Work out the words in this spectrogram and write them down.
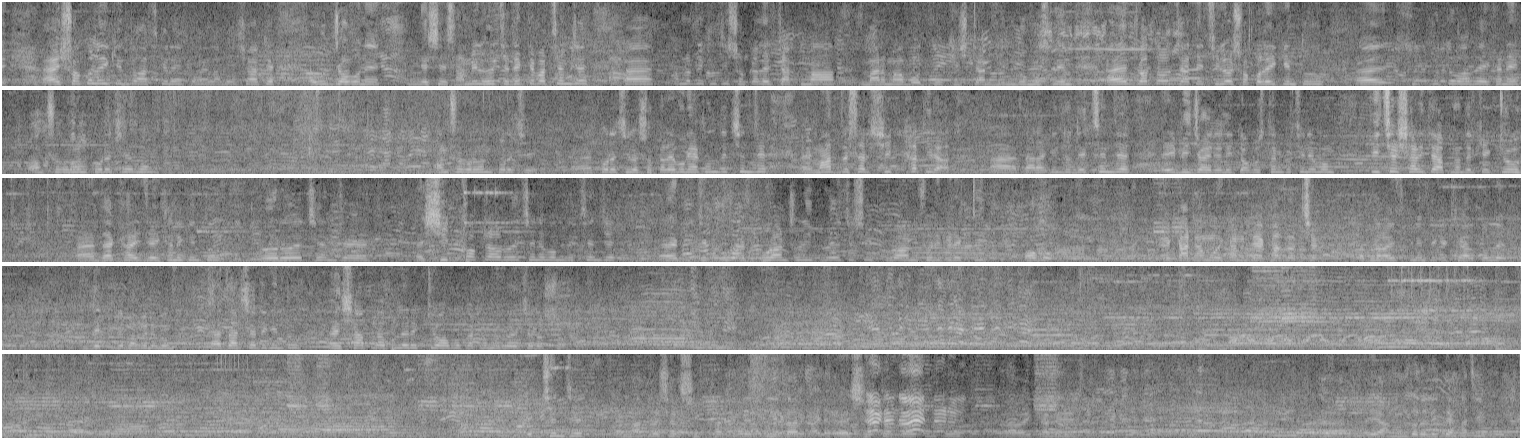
সকলেই কিন্তু আজকের এই পয়লা বৈশাখে উদযাপনে এসে সামিল হয়েছে। দেখতে পাচ্ছেন যে আমরা দেখেছি সকালে চাকমা, মারমা, বৌদ্ধ, খ্রিস্টান, হিন্দু, মুসলিম যত জাতি ছিল, সকলেই কিন্তু সুপ্রতভাবে এখানে অংশগ্রহণ করেছে এবং অংশগ্রহণ করেছে করেছিল সকালে এবং এখন দেখছেন যে মাদ্রাসার শিক্ষার্থীরা তারা কিন্তু দেখছেন যে এই বিজয় র্যালিতে অবস্থান করছেন এবং পিছের সারিতে আপনাদেরকে একটু দেখাই যে এখানে কিন্তু রয়েছেন যে শিক্ষকরাও রয়েছেন এবং দেখছেন যে যে কোরআন শরীফ রয়েছে, সেই কোরআন শরীফের একটি অব কাঠামো এখানে দেখা যাচ্ছে। আপনারা স্ক্রিনের দিকে খেয়াল করলে দেখতে পাবেন এবং তার সাথে কিন্তু শাপলা ফুলের একটি অবকাঠামো রয়েছে দর্শক। দেখছেন যে মাদ্রাসার শিক্ষার্থীদের নিয়ে তার কিন্তু এখানে এই আনন্দ র্যালিতে হাজির হয়েছে।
